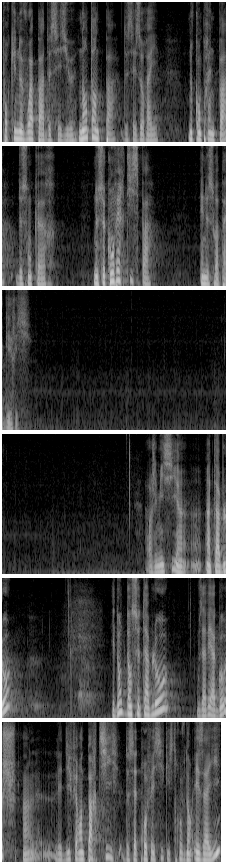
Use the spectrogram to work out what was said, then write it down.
pour qu'il ne voie pas de ses yeux, n'entende pas de ses oreilles, ne comprenne pas de son cœur, ne se convertisse pas et ne soit pas guéri. Alors j'ai mis ici un, tableau et donc dans ce tableau, vous avez à gauche hein, les différentes parties de cette prophétie qui se trouvent dans Ésaïe,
